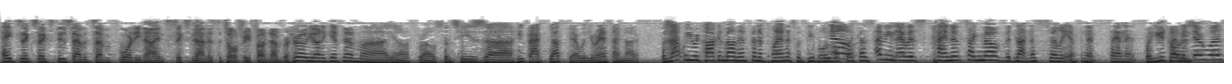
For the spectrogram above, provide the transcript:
866-277-4969 is the toll-free phone number. Drew, you ought to give him, uh, you know, a throw since he's uh, he backed up there with your antimatter. Was that what you were talking about, infinite planets with people who no, look like us? I mean, I was kind of talking about, but not necessarily infinite planets. But you told I mean, us... there was,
